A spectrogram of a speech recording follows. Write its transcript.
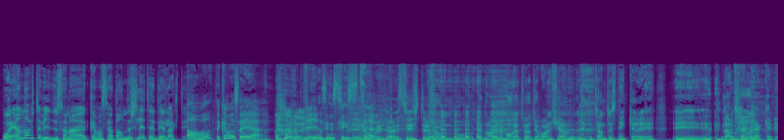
Och en av videosarna kan man säga att Anders lite är delaktig. Ja, det kan man säga. Via sin Det är syster. roligt, jag har en syster som bor på Kanarierna. Många tror att jag var en känd lite töntig snickare i, i lammjackjackor. Men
